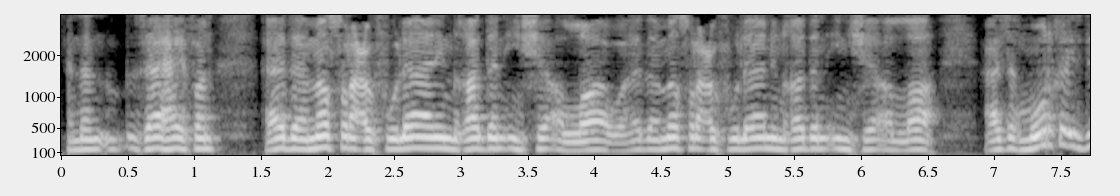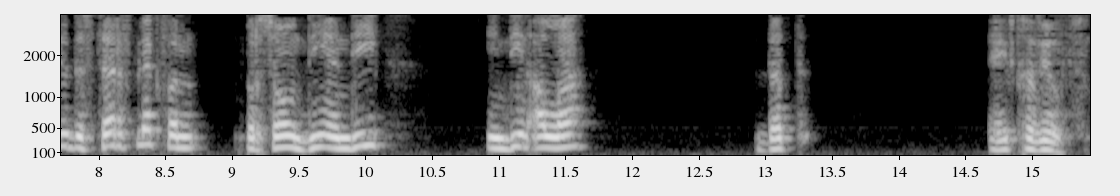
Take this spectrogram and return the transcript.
En dan zei hij van, هذا مصرع فلان غدا إن شاء الله, وهذا مصرع فلان غدا إن شاء الله. Hij zegt, morgen is dit de sterfplek van persoon die en die, indien Allah dat heeft gewild.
